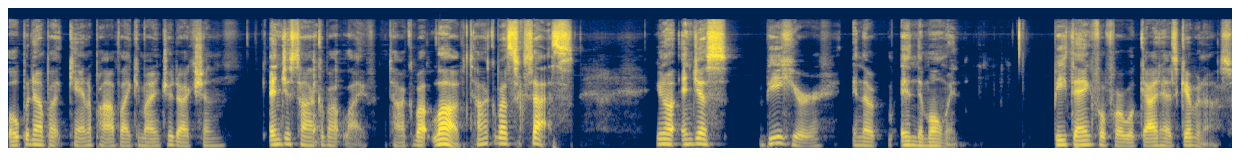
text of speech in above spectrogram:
open up a can of pop like in my introduction and just talk about life, talk about love, talk about success. You know, and just be here in the in the moment. Be thankful for what God has given us.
